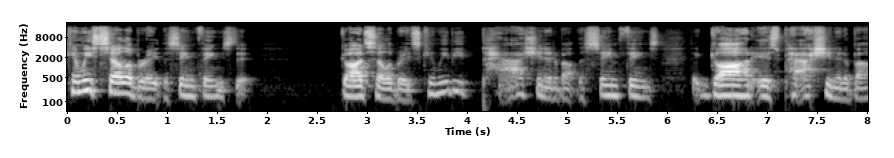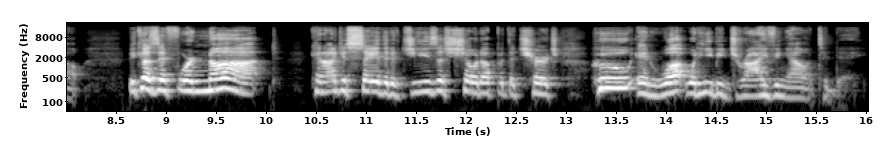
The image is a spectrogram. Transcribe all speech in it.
Can we celebrate the same things that God celebrates? Can we be passionate about the same things that God is passionate about? Because if we're not, can I just say that if Jesus showed up at the church, who and what would he be driving out today?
